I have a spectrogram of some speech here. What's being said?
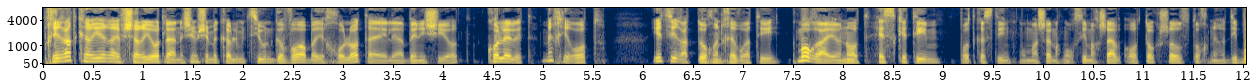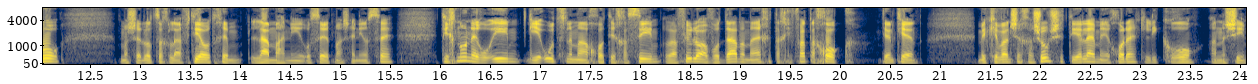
בחירת קריירה אפשריות לאנשים שמקבלים ציון גבוה ביכולות האלה הבין אישיות, כוללת מכירות, יצירת תוכן חברתי, כמו רעיונות, הסכתים, פודקאסטים, כמו מה שאנחנו עושים עכשיו, או טוק שואוס, תוכניות דיבור, מה שלא צריך להפתיע אתכם, למה אני עושה את מה שאני עושה, תכנון אירועים, ייעוץ למערכות יחסים, ואפילו עבודה במערכת אכיפת החוק, כן כן, מכיוון שחשוב שתהיה להם היכולת לקרוא אנשים.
